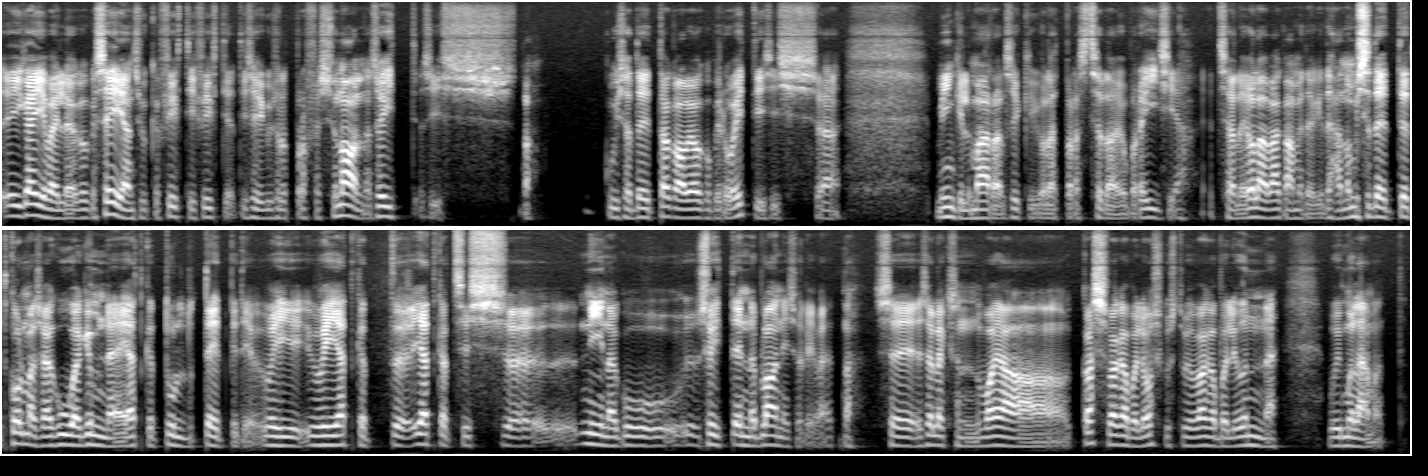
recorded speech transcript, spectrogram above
ei käi välja, aga ka see on niisugune fifty-fifty, et isegi kui sa oled professionaalne sõitja, siis noh, kui sa teed tagaveoga pirueti, siis äh, mingil määral sa ikkagi oled pärast seda juba reisija, et seal ei ole väga midagi teha, no mis sa teed, teed kolmesaja kuuekümne ja jätkad tuldud teed pidi või, või jätkad, jätkad siis äh, nii, nagu sõit enne plaanis oli või et noh, see, selleks on vaja kas väga palju oskust või väga palju õnne või mõlemat.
